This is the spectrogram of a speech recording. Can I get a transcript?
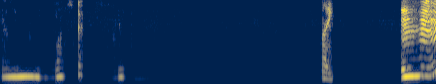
Mm, looks like something. Like, mm-hmm.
